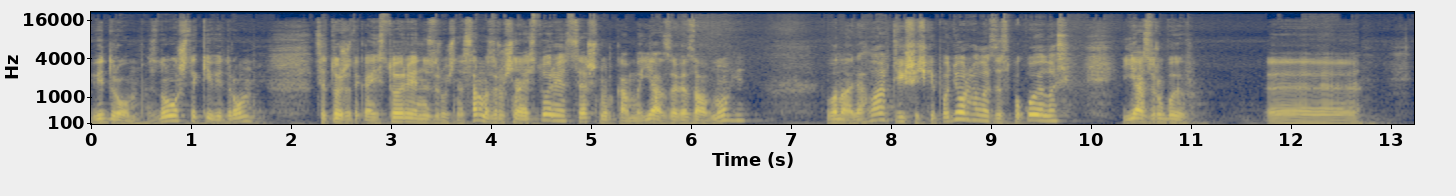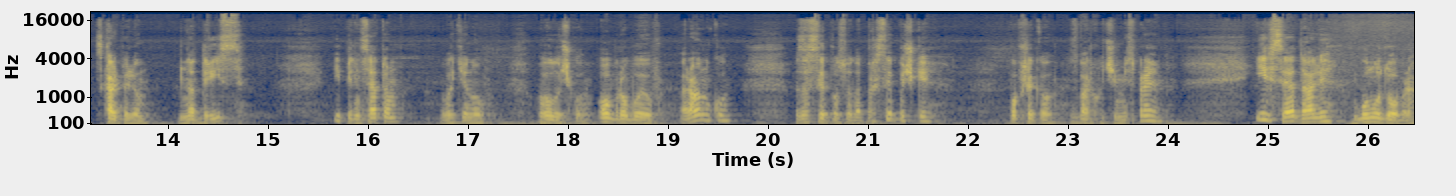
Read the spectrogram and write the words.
відром. Знову ж таки, відром це теж така історія незручна. Саме зручна історія це шнурками. Я зав'язав ноги, вона лягла, трішечки подергалась, заспокоїлась. Я зробив е- скальпелем надріз і пінцетом витягнув голочку. Обробив ранку, засипав сюди присипочки, попшикав зверху чимось спреєм. І все далі було добре.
